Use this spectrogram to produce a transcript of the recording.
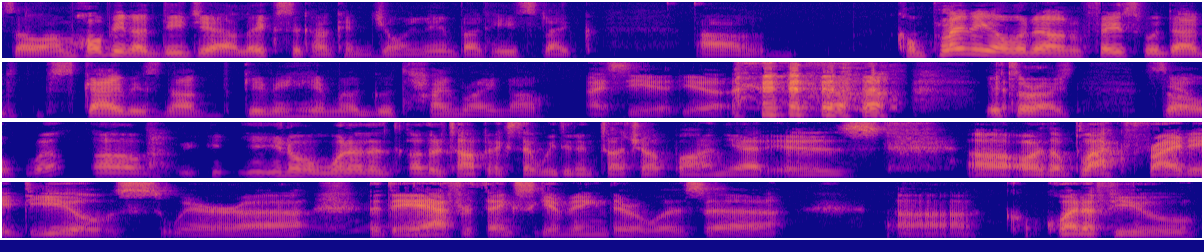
So I'm hoping that DJ Alexica can join in, but he's like uh, complaining over there on Facebook that Skype is not giving him a good time right now. I see it. Yeah. it's all right. So yeah. well, uh, you know, one of the other topics that we didn't touch up on yet is uh, are the Black Friday deals, where uh, the day after Thanksgiving there was uh, uh, quite a few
